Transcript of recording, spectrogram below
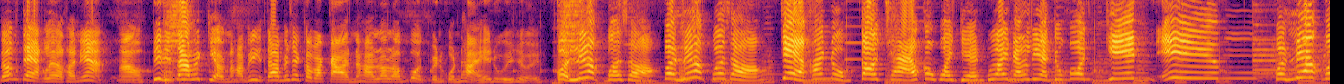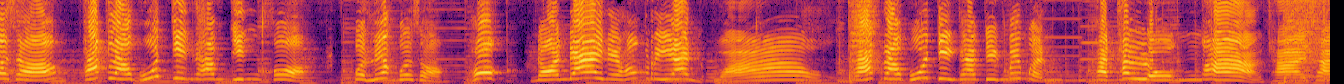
เริ่มแจกเลยเหรอคะเนี่ยอ้าวพี่ลิต้าไม่เกี่ยวนะคะ พี่ลิต้าไม่ใช่กรรมการนะคะ เรารับบทเป็นคนถ่ายให้ดูเฉยปลดเลือกเบอร์สองปลดเลือกเบอร์สองแจกขนมตอนเช้ากับวันเย็นเพื่อให้นักเรียนทุกคนกินอิ่มปลดเลือกเบอร์สองพักเราพูดจริงทำจริงขอปลดเลือกเบอร์สองหกนอนได้ในห้องเรียนๆว้าว พักเราพูดจริงทำจริงไม่เหมือน พัทลุงค่ะใช่ใช่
